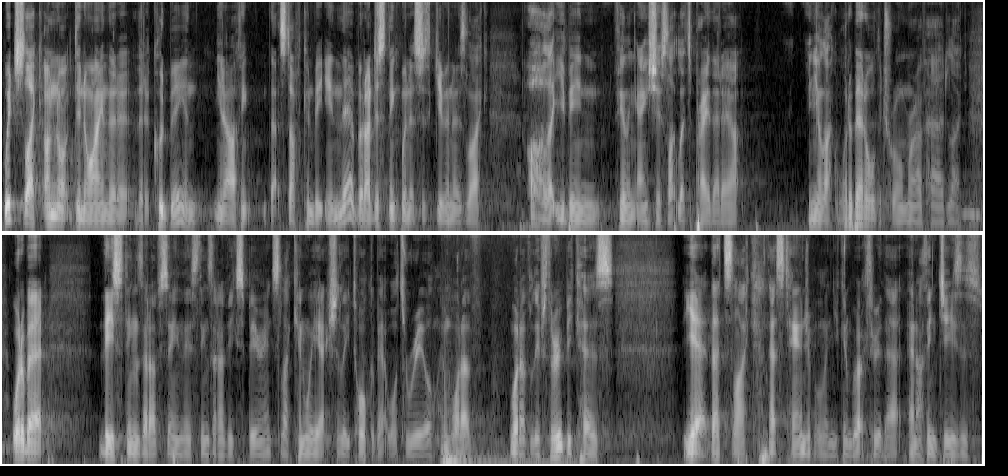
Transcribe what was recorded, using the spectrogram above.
which like i'm not denying that it, that it could be and you know i think that stuff can be in there but i just think when it's just given as like oh like you've been feeling anxious like let's pray that out and you're like what about all the trauma i've had? Like what about these things that i've seen these things that i've experienced? Like can we actually talk about what's real and what i've what I've lived through because, yeah, that's like that's tangible and you can work through that. And I think Jesus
